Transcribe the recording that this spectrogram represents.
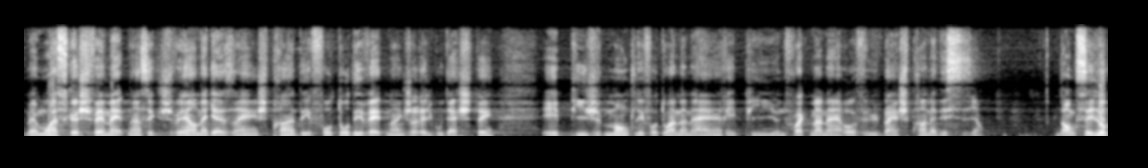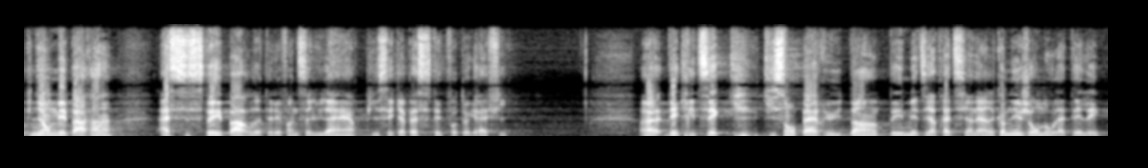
ben moi, ce que je fais maintenant, c'est que je vais en magasin, je prends des photos des vêtements que j'aurais le goût d'acheter, et puis je montre les photos à ma mère, et puis une fois que ma mère a vu, ben je prends ma décision. Donc, c'est l'opinion de mes parents, assistée par le téléphone cellulaire, puis ses capacités de photographie. Euh, des critiques qui sont parues dans des médias traditionnels, comme les journaux, la télé.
